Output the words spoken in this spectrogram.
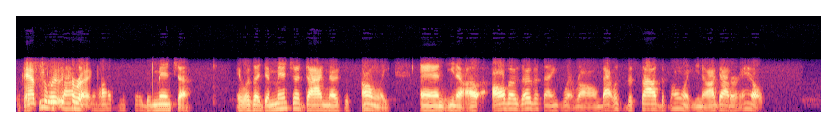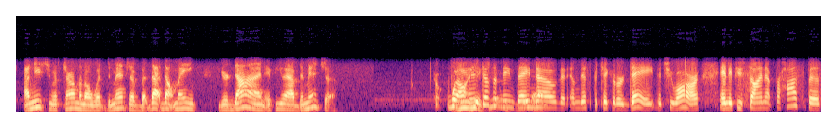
Because Absolutely correct. for dementia. It was a dementia diagnosis only. And, you know, uh, all those other things went wrong. That was beside the point. You know, I got her help. I knew she was terminal with dementia, but that don't mean you're dying if you have dementia. Well, You it doesn't mean they know that on this particular date that you are, and if you sign up for hospice,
